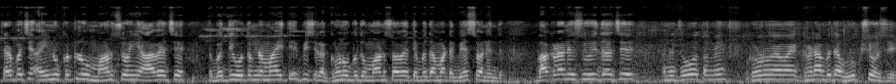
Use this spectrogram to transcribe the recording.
ત્યાર પછી અહીંનું કેટલું માણસો અહીંયા આવે છે, એ બધી હું તમને માહિતી આપીશ, એટલે ઘણું બધું માણસો આવે તે બધા માટે બેસવાની અંદર. બાકડાની સુવિધા છે, અને જુઓ તમે, ઘણું એવા ઘણા બધા વૃક્ષો છે.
